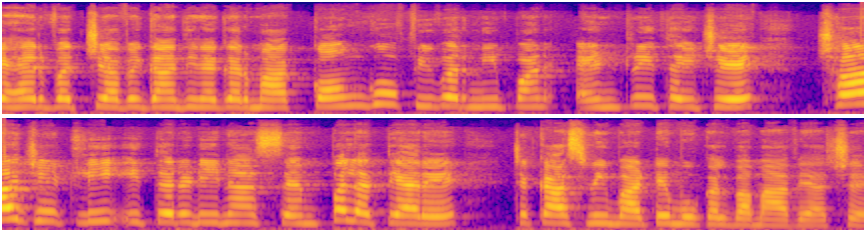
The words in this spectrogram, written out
કહેર વચ્ચે હવે ગાંધીનગરમાં કોંગો ફીવરની પણ એન્ટ્રી થઈ છે. છ જેટલી ઈતરડીના સેમ્પલ અત્યારે ચકાસણી માટે મોકલવામાં આવ્યા છે.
